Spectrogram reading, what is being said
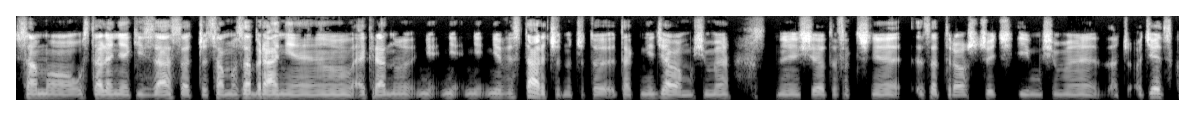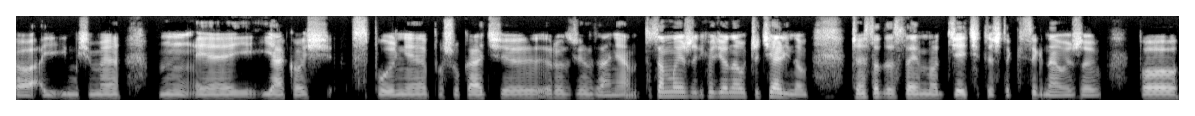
samo ustalenie jakichś zasad, czy samo zabranie ekranu nie, nie, nie, wystarczy. Znaczy to tak nie działa. Musimy y, się o to faktycznie zatroszczyć i musimy, znaczy o dziecko, i, i musimy mm, jakoś wspólnie poszukać y, rozwiązania. To samo jeżeli chodzi o nauczycieli. No, często dostajemy od dzieci też takie sygnały, że po,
